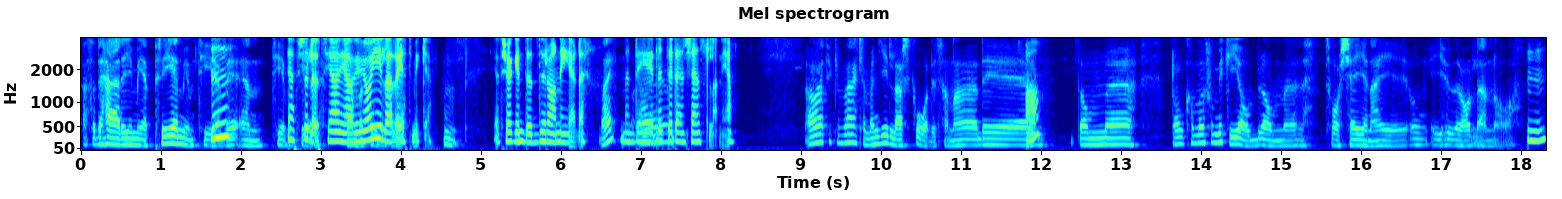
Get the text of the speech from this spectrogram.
Alltså det här är ju mer premium-tv Mm. än tv Absolut, ja, ja, jag gillar det jättemycket. Mm. Jag försöker inte dra ner det, Nej, men det är lite den känslan ja. Ja, jag tycker verkligen man gillar skådisarna. Det, Ja. de, eh, de kommer få mycket jobb de eh, två tjejerna i, i huvudrollen. Och, Mm.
